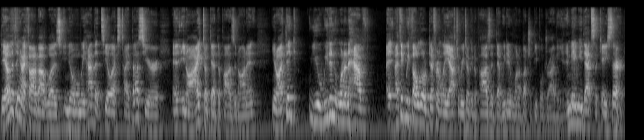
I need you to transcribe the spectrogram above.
The other thing I thought about was, you know, when we had that TLX Type S here, and you know, I took that deposit on it. You know, I think you we didn't want to have. I I think we felt a little differently after we took a deposit that we didn't want a bunch of people driving it, and maybe that's the case there.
